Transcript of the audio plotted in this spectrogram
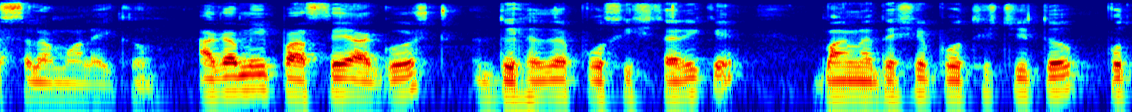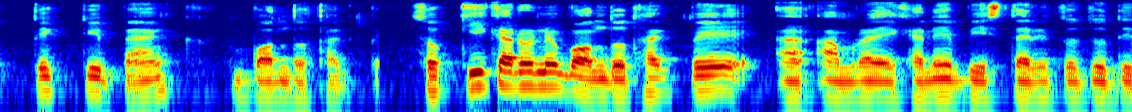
আসসালামু আলাইকুম। আগামী পাঁচই আগস্ট দুই হাজার পঁচিশ তারিখে বাংলাদেশে প্রতিষ্ঠিত প্রত্যেকটি ব্যাংক বন্ধ থাকবে। সো কি কারণে বন্ধ থাকবে আমরা এখানে বিস্তারিত যদি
